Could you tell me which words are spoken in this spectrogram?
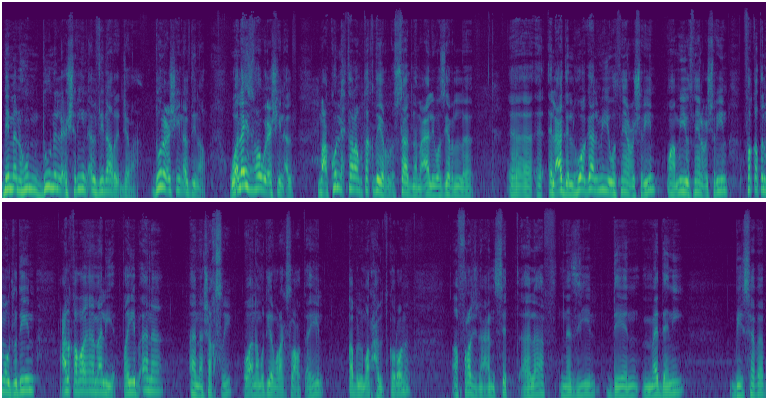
بمن هم دون ال ألف دينار يا جماعة. دون ال ألف دينار. وليس فوق ال ألف. مع كل احترام وتقدير استاذنا معالي وزير آه، العدل هو قال 122 و122 فقط الموجودين على قضايا مالية. طيب أنا أنا شخصي وأنا مدير مراكز الاصلاح والتأهيل قبل مرحلة كورونا أفرجنا عن 6000 نزيل دين مدني بسبب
